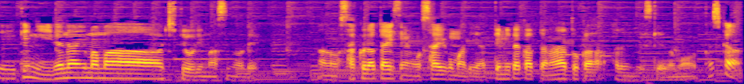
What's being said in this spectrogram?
えー、手に入れないまま来ておりますので、あの、桜大戦を最後までやってみたかったなとかあるんですけれども、確か、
